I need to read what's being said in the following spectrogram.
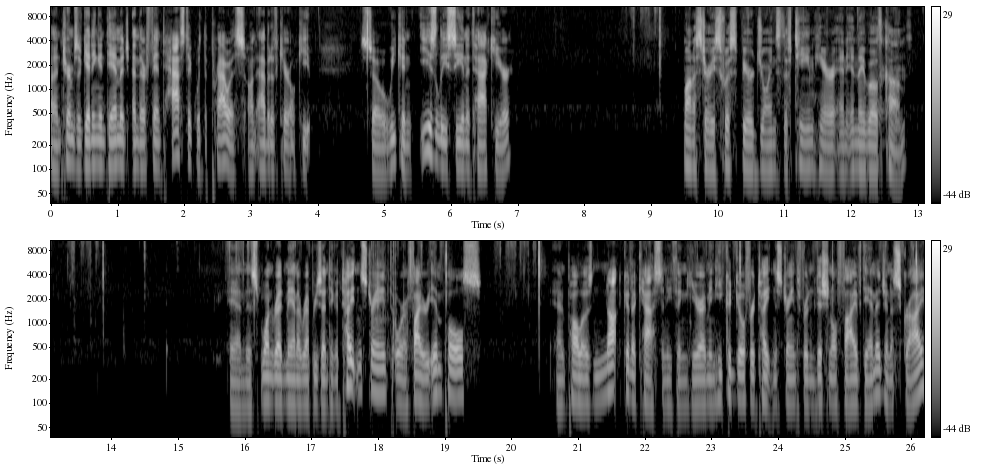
Uh, in terms of getting in damage, and they're fantastic with the prowess on Abbot of Keral Keep. So we can easily see an attack here. Monastery Swiftspear joins the team here, and in they both come. And this one red mana representing a Titan Strength or a Fiery Impulse. And Paulo's not going to cast anything here. I mean, he could go for Titan Strength for an additional 5 damage and a Scry,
